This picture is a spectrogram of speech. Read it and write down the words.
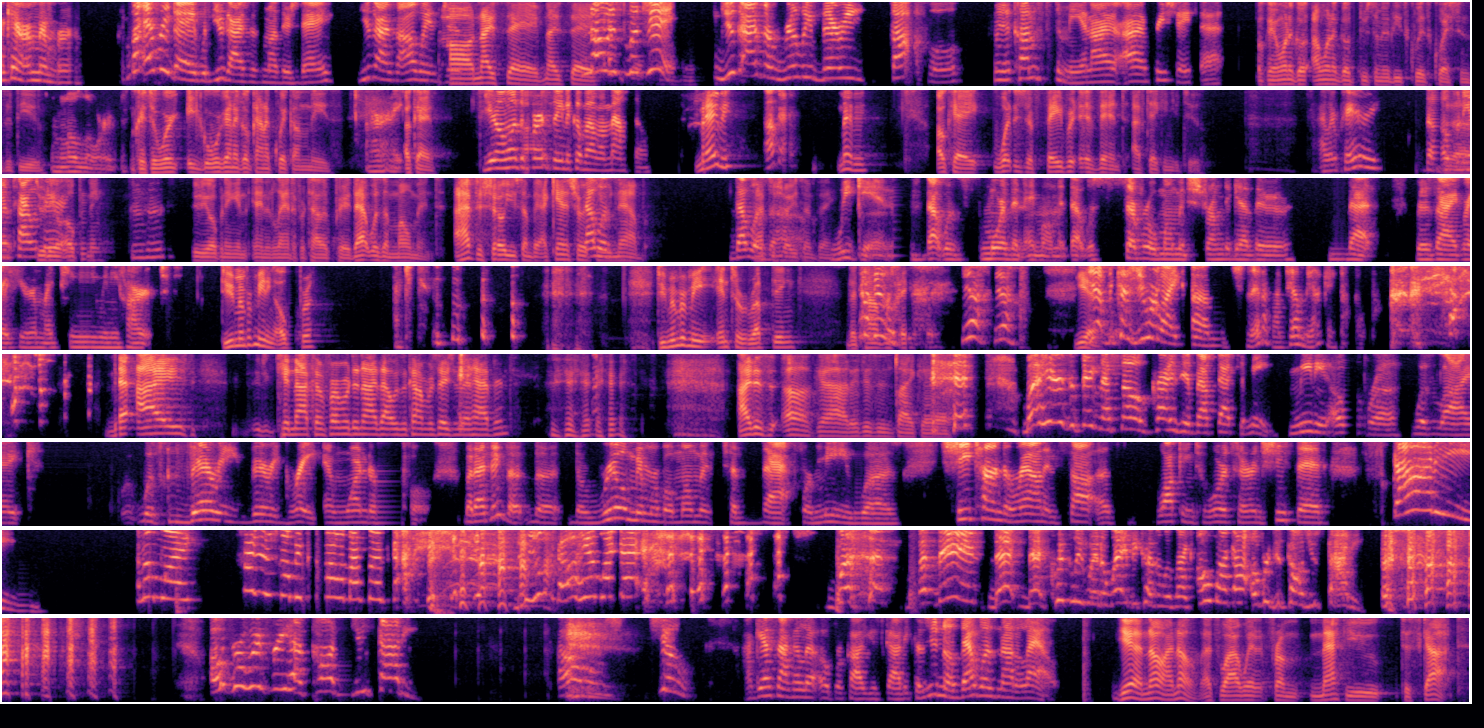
I can't remember. But every day with you guys is Mother's Day. You guys always just Oh, nice save. Nice save. No, it's legit. You guys are really very thoughtful when it comes to me, and I I appreciate that. Okay, I want to go. I want to go through some of these quiz questions with you. Oh Lord. Okay, so we're we're gonna go kind of quick on these. All right. Okay, You don't want the Uh, first thing to come out of my mouth though. maybe, Okay. maybe. Okay, what is your favorite event I've taken you to? Tyler Perry. The, opening The of Tyler studio Perry. opening. hmm Studio opening in, in Atlanta for Tyler Perry. That was a moment. I have to show you something. I can't show it That to was- you now. But That was to show you a something. weekend. That was more than a moment. That was several moments strung together that reside right here in my teeny weeny heart. Do you remember meeting Oprah? I do. Do you remember me interrupting the I conversation? Yeah, yeah, Yeah. yeah, Because you were like, um, they're not gonna tell me I can't talk over. That I cannot confirm or deny that was a conversation that happened. I just, oh God, it just is like a, but here's the thing that's so crazy about that to me. Meeting Oprah was like was very very great and wonderful. But I think the the the real memorable moment to that for me was she turned around and saw us walking towards her and she said, "Scotty." And I'm like, how you just gonna be calling my son Scotty? Do you know him like that? but but then that that quickly went away because it was like, oh my God, Oprah just called you Scotty. Oprah Winfrey has called you Scotty. Oh shoot. I guess I can let Oprah call you Scotty because you know that was not allowed. yeah, no, I know. That's why I went from Matthew to Scott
